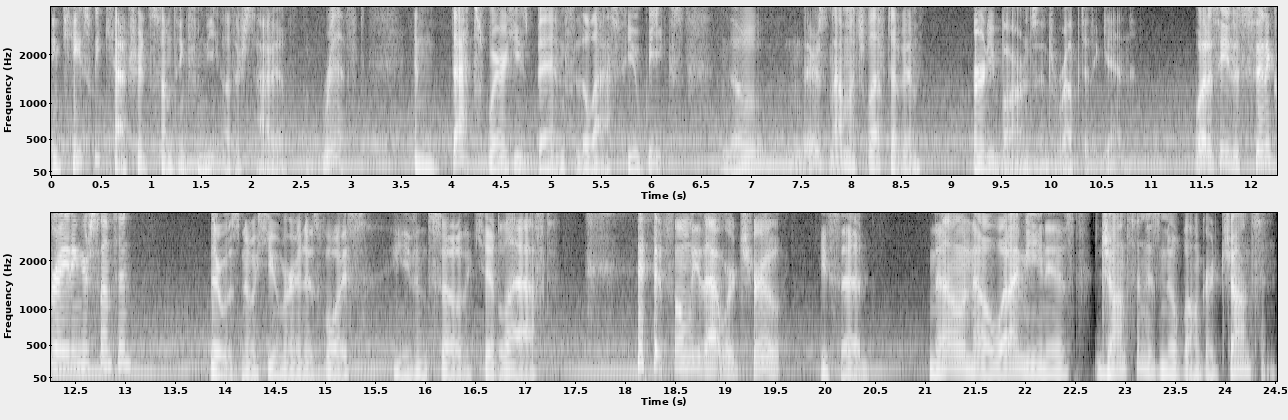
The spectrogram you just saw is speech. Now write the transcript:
in case we captured something from the other side of the rift. And that's where he's been for the last few weeks, though there's not much left of him. Ernie Barnes interrupted again. What is he disintegrating or something? There was no humor in his voice. Even so, the kid laughed. if only that were true, he said. No, no, what I mean is, Johnson is no longer Johnson.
